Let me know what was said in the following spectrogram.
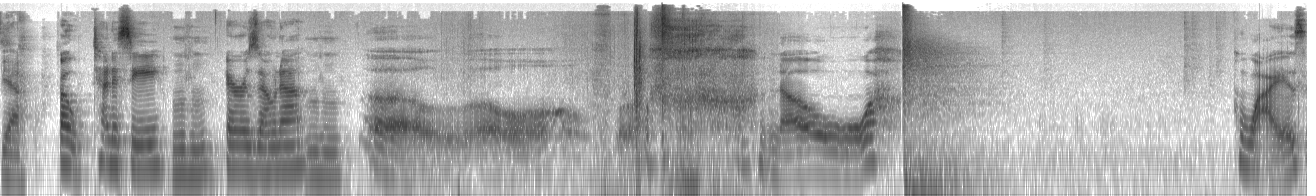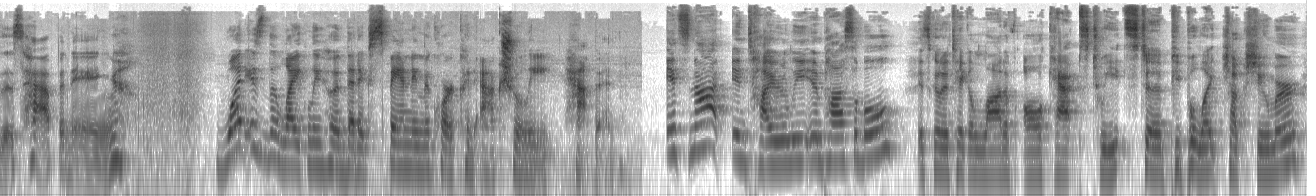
Yeah. Oh, Tennessee, mm-hmm. Arizona. Mm-hmm. Oh, no. Why is this happening? What is the likelihood that expanding the court could actually happen? It's not entirely impossible. It's going to take a lot of all caps tweets to people like Chuck Schumer.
